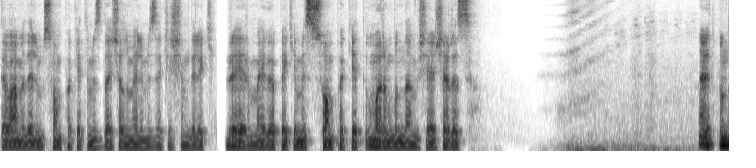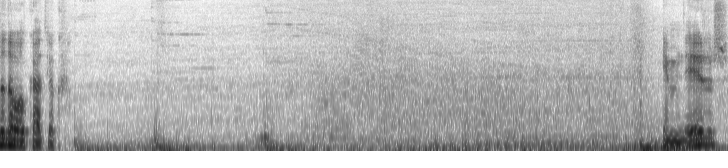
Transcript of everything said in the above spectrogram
Devam edelim. Son paketimizi de açalım elimizdeki şimdilik. Rare Mega Pack'imiz son paket. Umarım bundan bir şey açarız. Evet bunda da Volkat yok. Kimdir?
